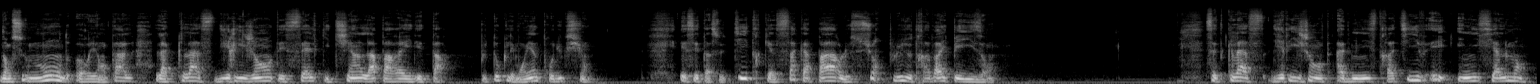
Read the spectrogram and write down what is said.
Dans ce monde oriental, la classe dirigeante est celle qui tient l'appareil d'État, plutôt que les moyens de production. Et c'est à ce titre qu'elle s'accapare le surplus de travail paysan. Cette classe dirigeante administrative est initialement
